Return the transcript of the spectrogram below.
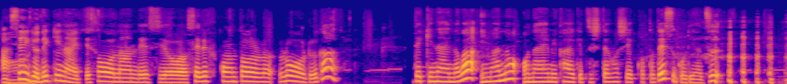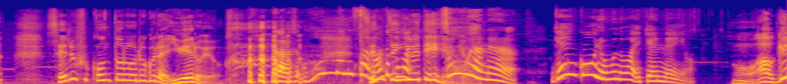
あ、はい制御できないってそうなんですよ。セルフコントロールができないのが今のお悩み解決してほしいことです、ゴリアス。セルフコントロールぐらい言えろよ。だから、ほんまにさ、なん全然でこんな言えてへんやんけ。そうやねん。原稿を読むのはいけんねんよ。うんあ、原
